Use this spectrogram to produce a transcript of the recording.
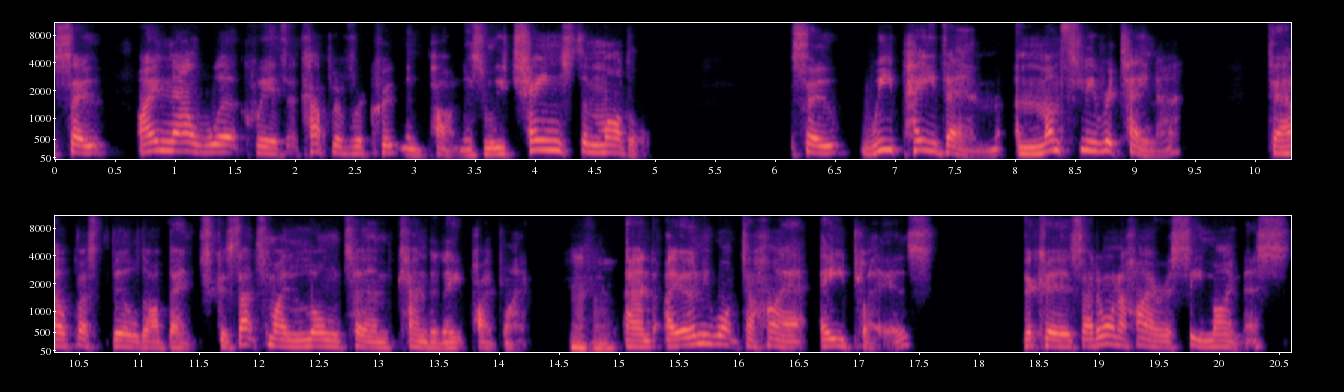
So I now work with a couple of recruitment partners and we've changed the model. So we pay them a monthly retainer to help us build our bench because that's my long term candidate pipeline. Mm-hmm. And I only want to hire A players because I don't want to hire a C minus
